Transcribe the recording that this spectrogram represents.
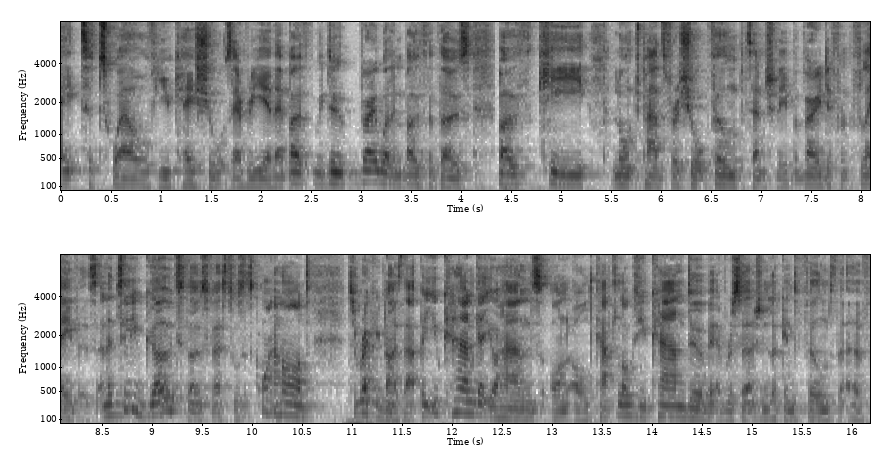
eight to twelve UK shorts every year. They're both we do very well in both of those, both key launch pads for a short film potentially, but very different flavours. And until you go to those festivals, it's quite hard to recognise that. But you can get your hands on old catalogues. You can do a bit of research and look into films that have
